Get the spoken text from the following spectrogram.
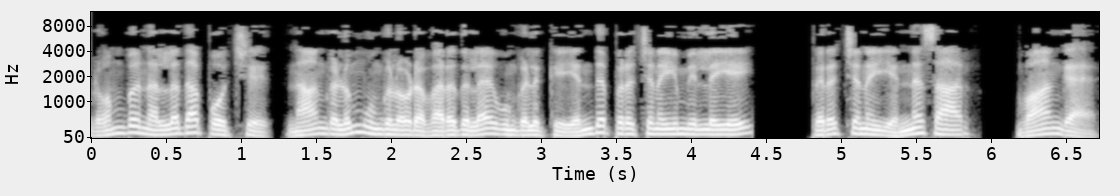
ரொம்ப நல்லதா போச்சு. நாங்களும் உங்களோட வரதுல உங்களுக்கு எந்த பிரச்சனையும் இல்லையே. பிரச்சனை என்ன சார்? வாங்க.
